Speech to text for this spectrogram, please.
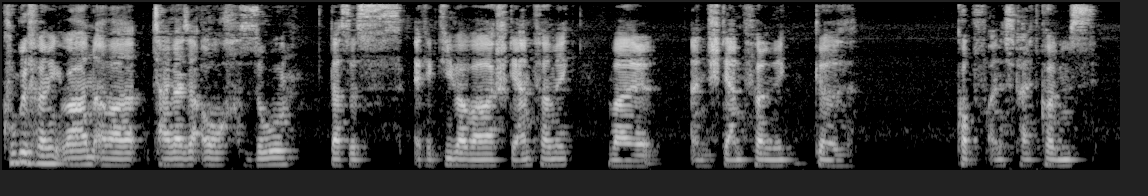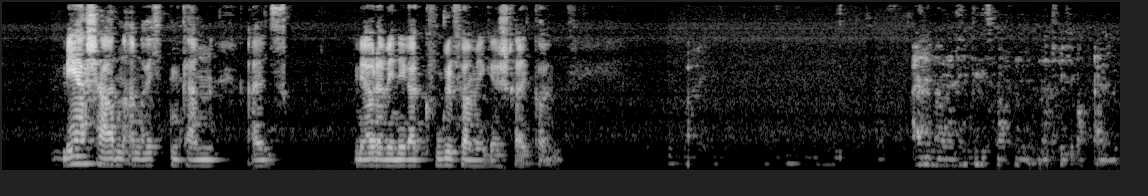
kugelförmig waren, aber teilweise auch so, dass es effektiver war, sternförmig, weil ein sternförmiger Kopf eines Streitkolbens mehr Schaden anrichten kann als mehr oder weniger kugelförmige Streitkolben. Eine meiner Lieblingswaffen natürlich auch ein,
